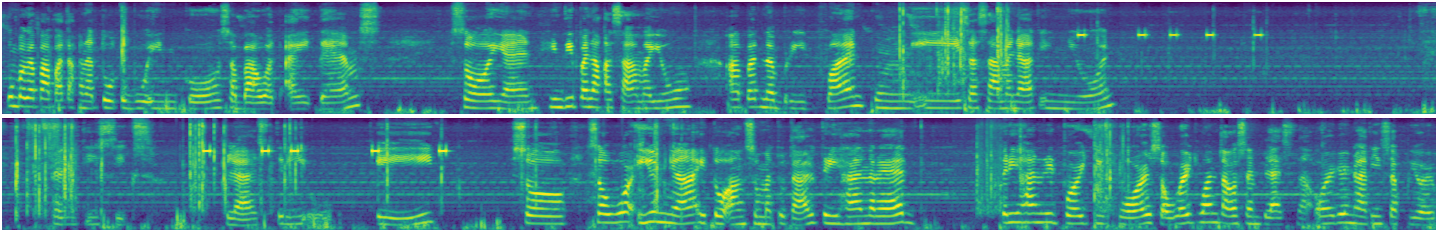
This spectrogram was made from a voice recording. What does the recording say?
kumbaga papatak na tutubuin ko sa bawat items. So, ayan, hindi pa nakasama yung apat na breed fan. Kung isasama natin yun, 36 plus 308. So, so yun nga, ito ang suma total, 300, 344. So, worth 1,000 plus na order natin sa Pure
